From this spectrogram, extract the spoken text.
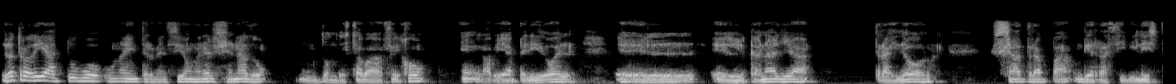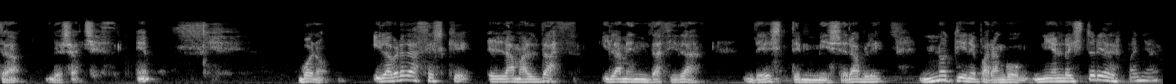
el otro día tuvo una intervención en el Senado donde estaba Feijó, eh, lo había pedido él, el, canalla, traidor, sátrapa, guerra civilista de Sánchez. ¿eh? Bueno, y la verdad es que la maldad y la mendacidad de este miserable no tiene parangón ni en la historia de España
